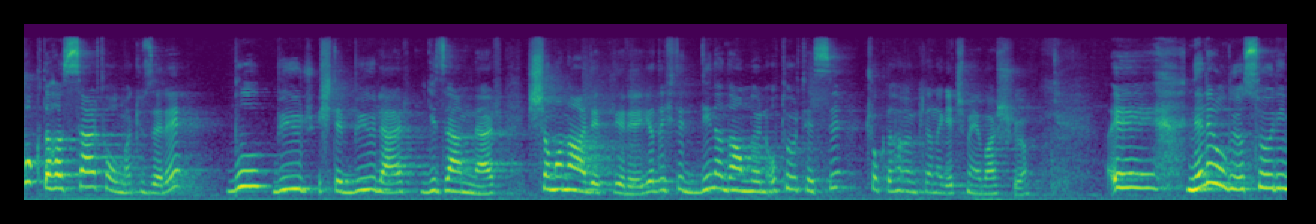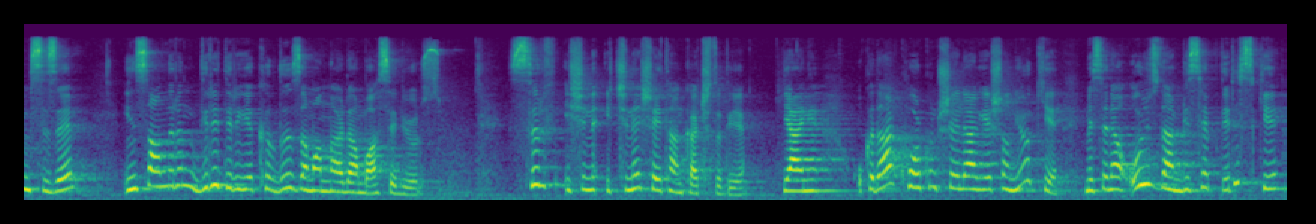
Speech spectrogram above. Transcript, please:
çok daha sert olmak üzere bu büyü, işte büyüler, gizemler, şaman adetleri ya da işte din adamlarının otoritesi çok daha ön plana geçmeye başlıyor. Ee, neler oluyor söyleyeyim size. İnsanların diri diri yakıldığı zamanlardan bahsediyoruz. Sırf işine, içine şeytan kaçtı diye. Yani o kadar korkunç şeyler yaşanıyor ki mesela o yüzden biz hep deriz ki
